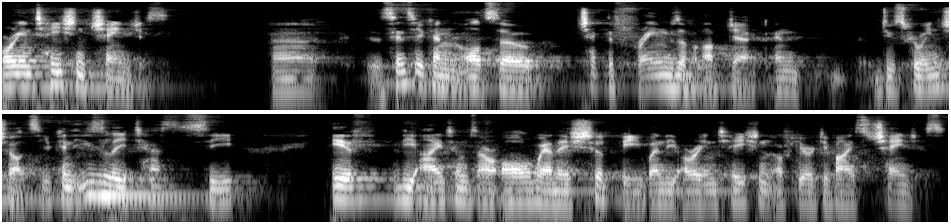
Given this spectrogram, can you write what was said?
Orientation changes. Uh, since you can also check the frames of object and do screenshots, you can easily test to see if the items are all where they should be when the orientation of your device changes.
